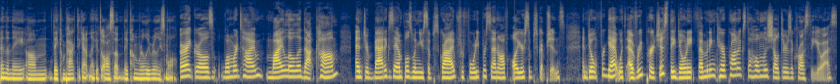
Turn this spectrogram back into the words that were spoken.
and then they um they compact again. Like it's awesome. They come really really small. All right, girls, one more time mylola.com. Enter bad examples when you subscribe for 40% off all your subscriptions. And don't forget, with every purchase, they donate feminine care products to homeless shelters across the U.S.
